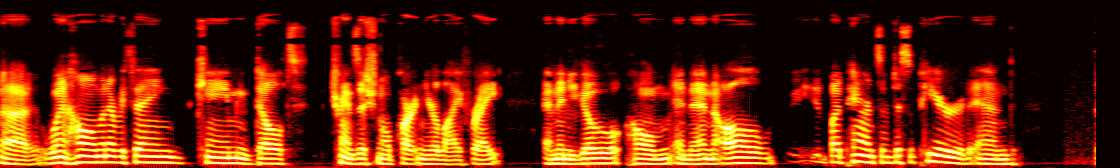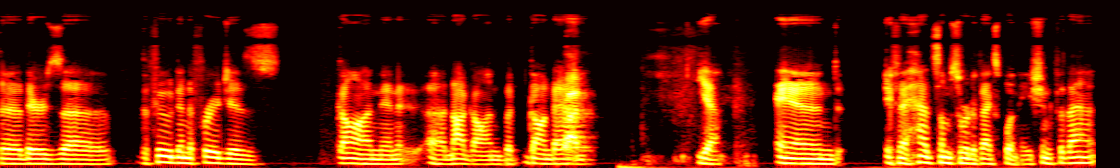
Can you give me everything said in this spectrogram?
uh went home and everything became an adult transitional part in your life, right? And then you go home and then all my parents have disappeared and the there's uh the food in the fridge is gone and uh not gone but gone bad. Rotten. Yeah. And if they had some sort of explanation for that,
